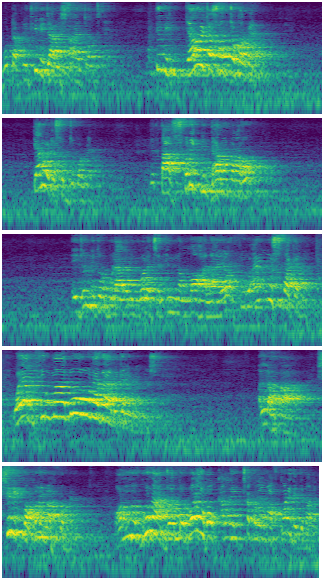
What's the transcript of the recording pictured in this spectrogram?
গোটা পৃথিবী যার ইশারায় চলছে। তিনি কেন এটা সহ্য করবেন? কেন এটা সহ্য করবেন? যে তার শরীর নির্ধারণ করা হোক। এই জন্যই তো আলামিন বলেছেন, ইন্নাল্লাহা লা ইয়াগফিরু আন ইউশরাকা বিহি ওয়া ইয়াগফিরু মা আল্লাহ তাআলা শিরক কখনোই মাফ করবেন অন্য গুনাহ যত বড় হোক, আল্লাহ ইচ্ছা করলে মাফ করে দিতে পারেন।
